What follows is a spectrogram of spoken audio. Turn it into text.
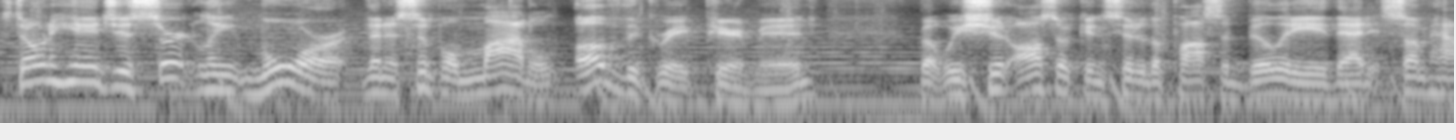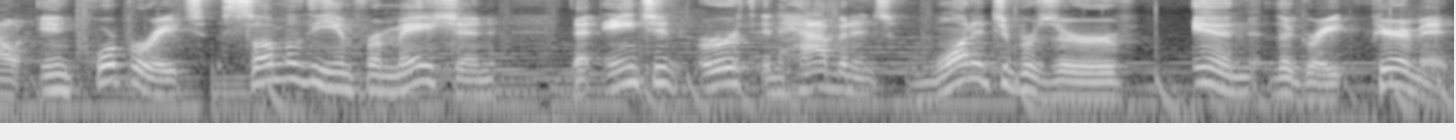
Stonehenge is certainly more than a simple model of the Great Pyramid, but we should also consider the possibility that it somehow incorporates some of the information that ancient Earth inhabitants wanted to preserve in the Great Pyramid.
